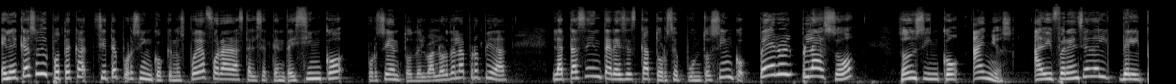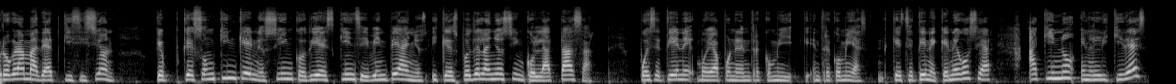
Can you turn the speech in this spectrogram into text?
En el caso de hipoteca 7 por 5, que nos puede aforar hasta el 75% del valor de la propiedad, la tasa de interés es 14.5, pero el plazo son 5 años. A diferencia del, programa de adquisición, que, que son quinquenios 5, 10, 15 y 20 años, y que después del año 5 la tasa pues se tiene, voy a poner entre, comillas, que se tiene que negociar. Aquí no, en la liquidez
